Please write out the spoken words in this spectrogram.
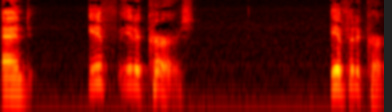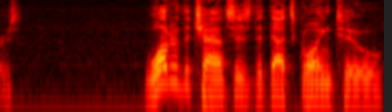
And if it occurs, if it occurs, what are the chances that that's going to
